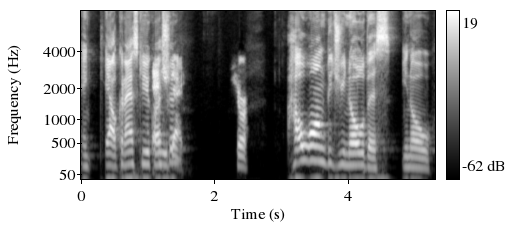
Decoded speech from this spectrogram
And Al, can I ask you a question? Sure. How long did you know this, you know,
